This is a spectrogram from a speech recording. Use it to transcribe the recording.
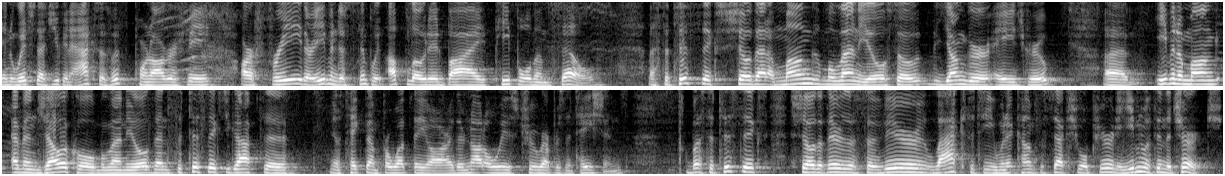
in which that you can access with pornography are free. They're even just simply uploaded by people themselves. Uh, statistics show that among millennials, so the younger age group, uh, even among evangelical millennials, and statistics you have to you know, take them for what they are. They're not always true representations. But statistics show that there's a severe laxity when it comes to sexual purity, even within the church.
